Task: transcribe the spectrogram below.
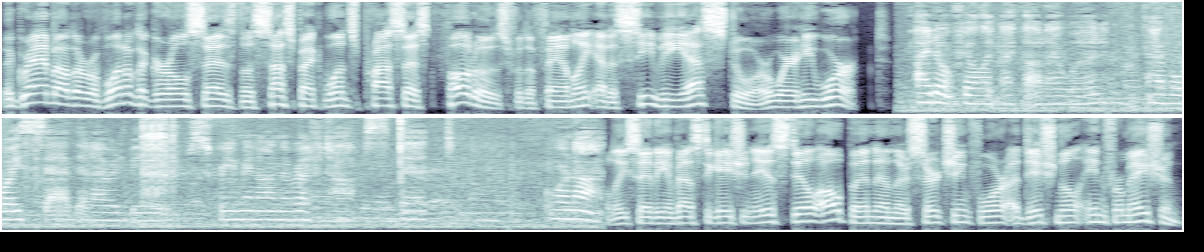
The grandmother of one of the girls says the suspect once processed photos for the family at a CVS store where he worked. I don't feel like I thought I would. I've always said that I would be screaming on the rooftops, but we're not. Police say the investigation is still open and they're searching for additional information.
